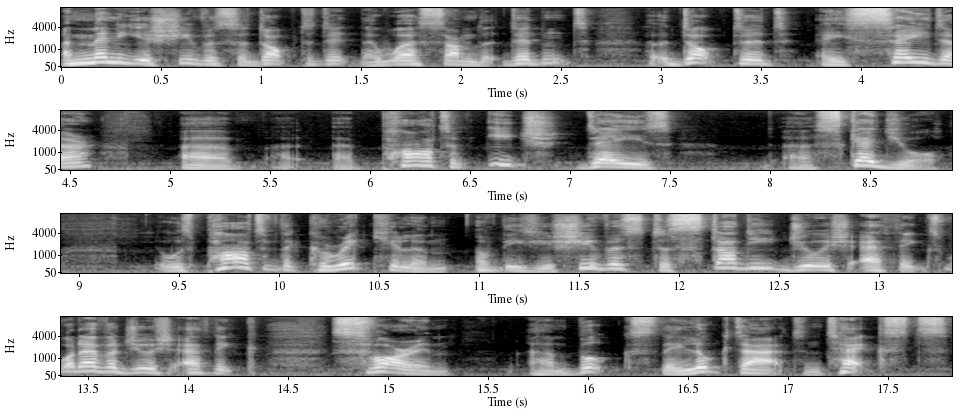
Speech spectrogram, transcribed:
and many yeshivas adopted it. There were some that didn't. Adopted a seder, uh, a, a, part of each day's uh, schedule. It was part of the curriculum of these yeshivas to study Jewish ethics, whatever Jewish ethic svarim, um, books they looked at and texts.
